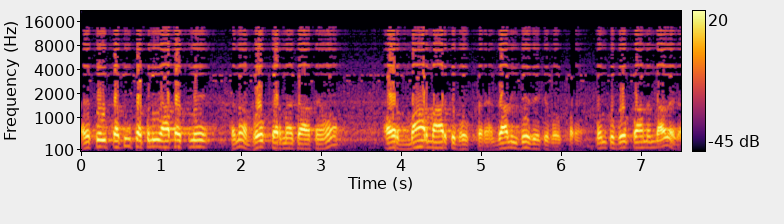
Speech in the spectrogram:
अगर कोई पति पत्नी आपस में, है ना, भोग करना चाहते हो, और मार मार के भोग करें, गाली दे दे के भोग करें तो उनको भोग का आनंद आवेगा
